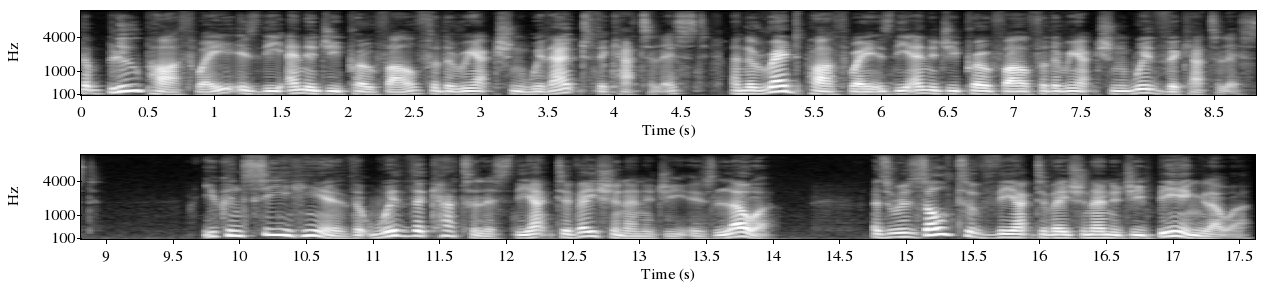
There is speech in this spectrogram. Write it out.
The blue pathway is the energy profile for the reaction without the catalyst, and the red pathway is the energy profile for the reaction with the catalyst. You can see here that with the catalyst the activation energy is lower. As a result of the activation energy being lower,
